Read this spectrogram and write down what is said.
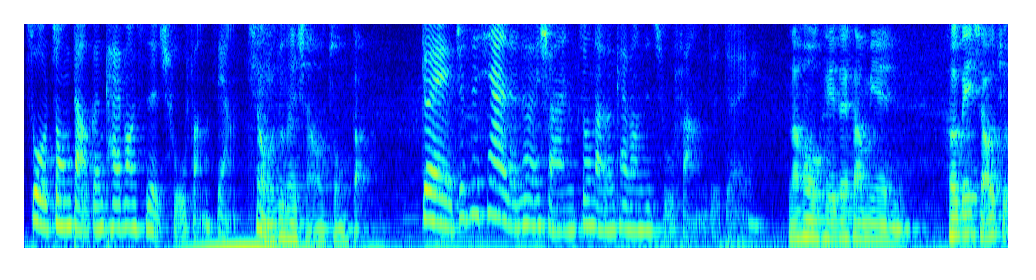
做中岛跟开放式的厨房这样。像我就很想要中岛。对，就是现在人都很喜欢中岛跟开放式厨房，对不对？然后可以在上面喝杯小酒。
